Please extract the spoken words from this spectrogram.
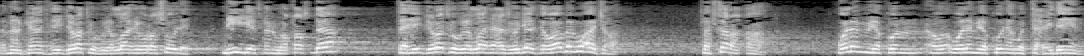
فمن كانت هجرته إلى الله ورسوله نية وقصدا فهجرته إلى الله عز وجل ثوابا واجرا. فافترقا. ولم يكن ولم يكونا متحدين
